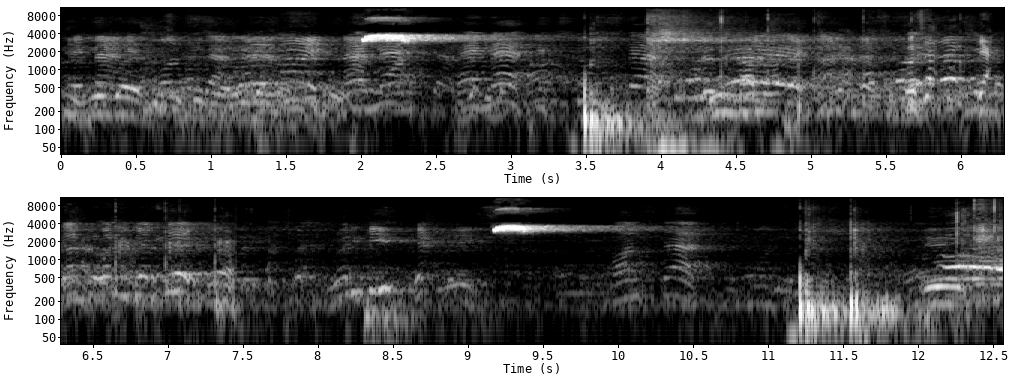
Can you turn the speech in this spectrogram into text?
Hey, Matt, hey, Matt, it's two steps. Yeah. Oh!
